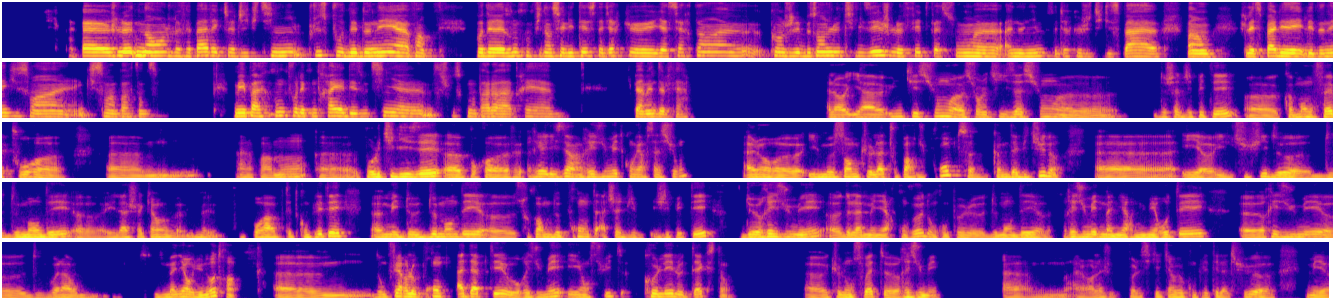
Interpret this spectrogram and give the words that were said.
Je le, Non, je ne le fais pas avec ChatGPT, plus pour des données, enfin, pour des raisons de confidentialité. C'est-à-dire qu'il y a certains, quand j'ai besoin de l'utiliser, je le fais de façon anonyme. C'est-à-dire que j'utilise pas, enfin, je laisse pas les, les données qui sont, qui sont importantes. Mais par contre, pour les contrats, il y a des outils, euh, je pense qu'on en parlera après, euh, qui permettent de le faire. Alors, il y a une question euh, sur l'utilisation de ChatGPT. comment on fait pour, pour l'utiliser pour réaliser un résumé de conversation? Alors, euh, il me semble que là, tout part du prompt, comme d'habitude, euh, et euh, il suffit de, demander, et là, chacun pourra peut-être compléter, mais de demander sous forme de prompt à ChatGPT de résumer de la manière qu'on veut. Donc, on peut le demander résumer de manière numérotée, résumer voilà, d'une manière ou d'une autre. donc, faire le prompt adapté au résumé et ensuite coller le texte que l'on souhaite résumer alors là, si quelqu'un veut compléter là-dessus, mais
